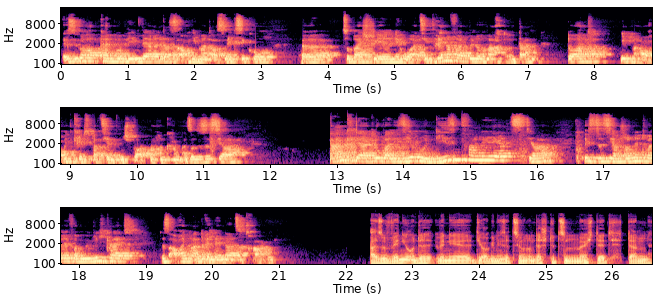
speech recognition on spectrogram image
es überhaupt kein Problem wäre, dass auch jemand aus Mexiko äh, zum Beispiel eine OAC-Trainerfortbildung macht und dann dort eben auch mit Krebspatienten Sport machen kann. Also das ist ja dank der Globalisierung in diesem Falle jetzt, ja, ist es ja schon eine tolle Möglichkeit, das auch in andere Länder zu tragen. Also wenn ihr unter, wenn ihr die Organisation unterstützen möchtet, dann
